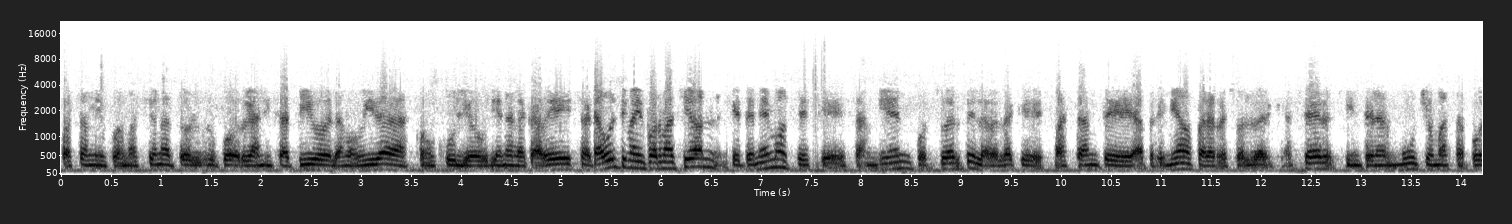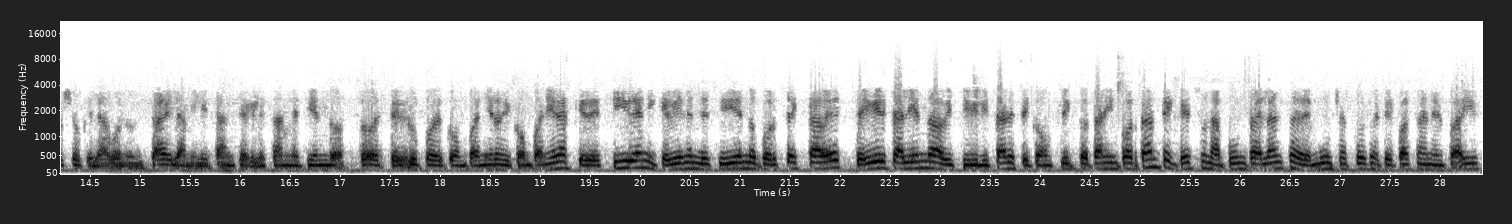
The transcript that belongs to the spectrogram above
pasando información a todo el grupo organizativo de la movida con Julio Uriena a la cabeza. La última información que tenemos es que también, por suerte, la verdad que bastante apremiados para resolver qué hacer sin tener mucho más apoyo que la voluntad y la militancia que le están metiendo todo este grupo de compañeros y compañeras que deciden y que vienen decidiendo por sexta vez seguir saliendo a visibilizar este conflicto tan importante que es una punta de lanza de muchas cosas que pasan en el país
